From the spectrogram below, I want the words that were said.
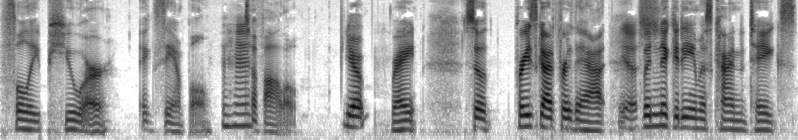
fully pure example Mm-hmm. to follow, yep, right? So, praise God for that. Yes. But Nicodemus kind of takes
